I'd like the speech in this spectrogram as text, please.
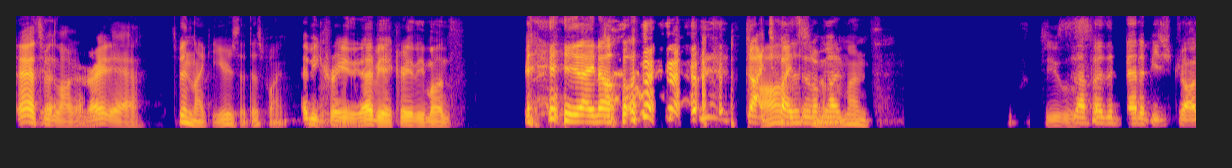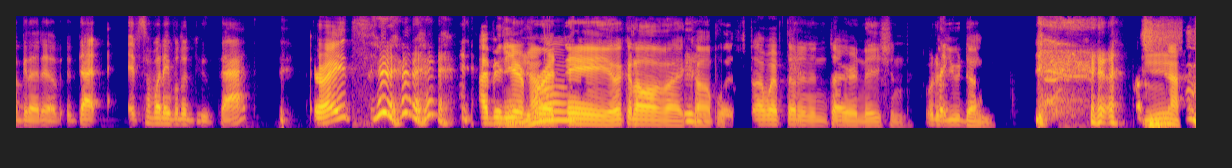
Eh, it's been longer, right? Yeah, It's been like years at this point. that'd be crazy. That'd be a crazy month. yeah, I know. die All oh, twice this in a month. month. Jesus, That person better be stronger than him. That if someone able to do that, right? I've been You here for a day. Look at all I've accomplished. I wiped out an entire nation. What have Like- you done? Nothing.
